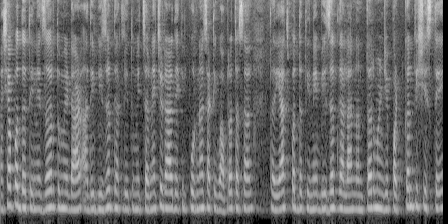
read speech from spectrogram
अशा पद्धतीने जर तुम्ही डाळ आधी भिजत घातली तुम्ही चण्याची डाळ देखील पुरण्यासाठी वापरत असाल तर याच पद्धतीने भिजत घाला. नंतर म्हणजे पटकन ती शिजते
